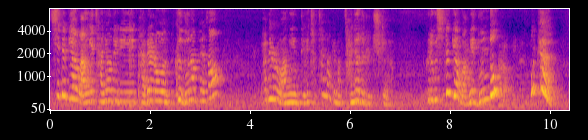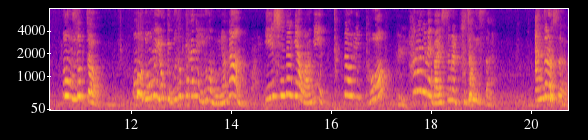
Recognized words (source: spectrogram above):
시드기야 왕의 자녀들이 바벨론 그 눈앞에서 바벨론 왕이 되게 처참하게 막 자녀들을 죽여요. 그리고 시드기야 왕의 눈도 뽑혀요. 너무 무섭죠? 어, 너무 이렇게 무섭게 하는 이유가 뭐냐면 이 시드기야 왕이 특별히 더 하나님의 말씀을 부정했어요. 안 들었어요.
